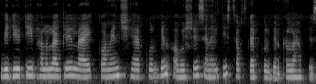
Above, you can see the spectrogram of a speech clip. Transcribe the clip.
ভিডিওটি ভালো লাগলে লাইক, কমেন্ট, শেয়ার করবেন। অবশ্যই চ্যানেলটি সাবস্ক্রাইব করবেন। আল্লাহ হাফেজ।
